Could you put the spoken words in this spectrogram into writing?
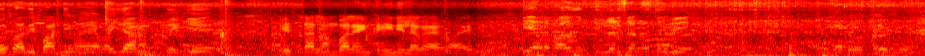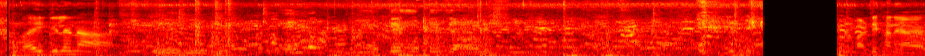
लोग शादी पार्टी में आए भाई भाईजान देखिए। इतना लंबा लाइन कहीं नहीं लगाया भाई। यार चल रहे भी भाई गिले ना। मोटे मोटे जहाँ पार्टी खाने आया।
